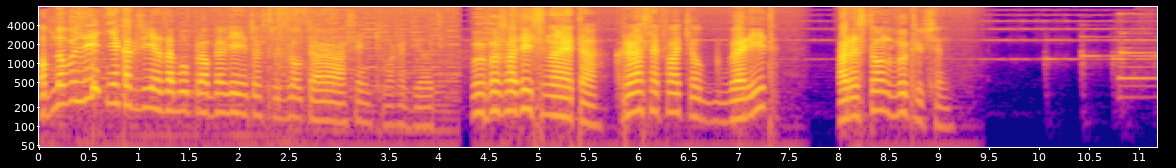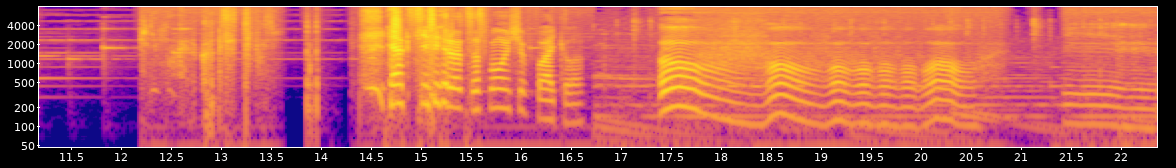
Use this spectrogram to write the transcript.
Обновление, как же я забыл про обновление, то, что желтые ошейники можно делать. Вы посмотрите на это. Красный факел горит, а рестон выключен. Понимаю, как это возможно. И активируется с помощью факела. Оу, воу, воу, воу, воу, воу, воу. И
